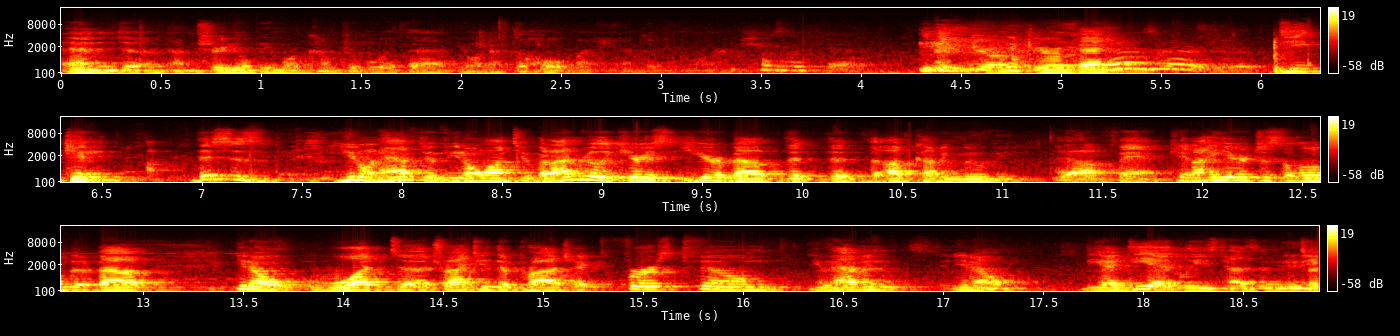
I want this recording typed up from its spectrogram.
And uh, I'm sure you'll be more comfortable with that. You won't have to hold my hand anymore. You're, you're okay? Do you, can, this is, you don't have to if you don't want to, but I'm really curious to hear about the, the, the upcoming movie as Yeah. a fan. Can I hear just a little bit about, you know, what uh, attracted you to the project? First film, you haven't, you know, the idea at least hasn't uh,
